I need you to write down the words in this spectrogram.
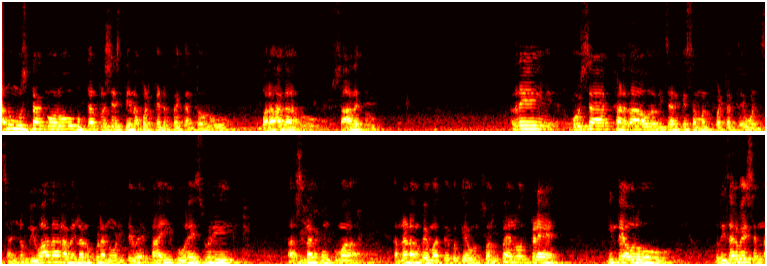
ಬಾನು ಮುಸ್ತಾಕ್ ಅವರು ಬುಕ್ಕರ್ ಪ್ರಶಸ್ತಿಯನ್ನು ಪಡ್ಕೊಂಡಿರ್ತಕ್ಕಂಥವ್ರು, ಬರಹಗಾರರು, ಸಾಧಕರು. ಆದರೆ ಬಹುಶಃ ಕಳೆದ ಅವರ ವಿಚಾರಕ್ಕೆ ಸಂಬಂಧಪಟ್ಟಂತೆ ಒಂದು ಸಣ್ಣ ವಿವಾದ ನಾವೆಲ್ಲರೂ ಕೂಡ ನೋಡಿದ್ದೇವೆ. ತಾಯಿ ಭುವನೇಶ್ವರಿ ಅರ್ಶನ ಕುಂಕುಮ ಕನ್ನಡಾಂಬೆ ಮಾತೆ ಬಗ್ಗೆ ಒಂದು ಸ್ವಲ್ಪ ಎಲ್ಲೋ ಒಂದು ಕಡೆ ಹಿಂದೆ ಅವರು ರಿಸರ್ವೇಷನ್ನ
